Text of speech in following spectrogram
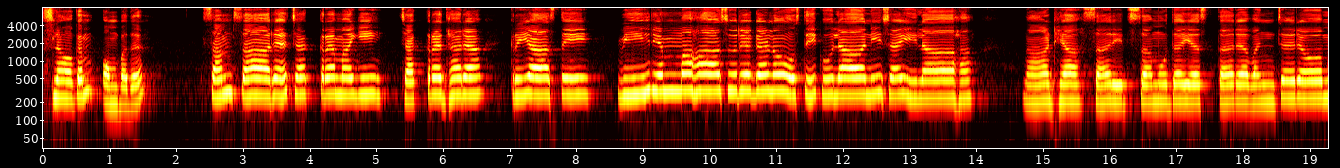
ശ്ലോകം ഒമ്പത്. സംസാരചക്രമയി ചക്രധര ക്രിയാസ്തേ വീര്യം മഹാസുരഗണോസ്തി കുലാനി ശൈലാः നാഢ്യ സരിത്സമുദയസ്തരവഞ്ചരോമ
